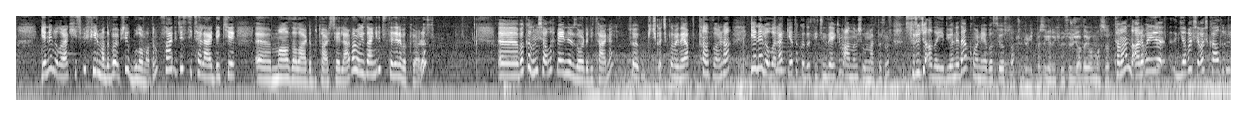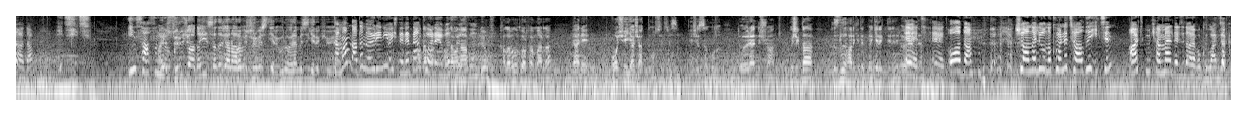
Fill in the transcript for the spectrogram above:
genel olarak hiçbir firmada böyle bir şey bulamadım. Sadece sitelerdeki e, mağazalarda bu tarz şeyler var. O yüzden gidip sitelere bakıyoruz. Ee, bakalım inşallah beğeniriz orada bir tane. Şöyle küçük açıklamayı da yaptıktan sonra genel olarak yatak odası için zevkimi anlamış bulunmaktasınız. Sürücü adayı diyor. Neden kornaya basıyorsun? Çünkü gitmesi gerekiyor. Sürücü adayı olması. Tamam da arabayı yavaş yavaş kaldırıyor adam. Hiç hiç insafın Hayır yok. sürücü adayıysa da yani arabayı sürmesi gerekiyor. Bunu öğrenmesi gerekiyor yani. Tamam da adam öğreniyor işte. Neden Adama, kornaya adama ne basıyorsun? yaptım biliyor musun? Kalabalık ortamlarda yani o şeyi yaşattım o stresi. Yaşasın bunu. Öğrendi şu an. Işıkta hızlı hareket etme gerektiğini öğrendi. Evet, evet. O adam şu an Ali ona korna çaldığı için artık mükemmel derecede araba kullanacak.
